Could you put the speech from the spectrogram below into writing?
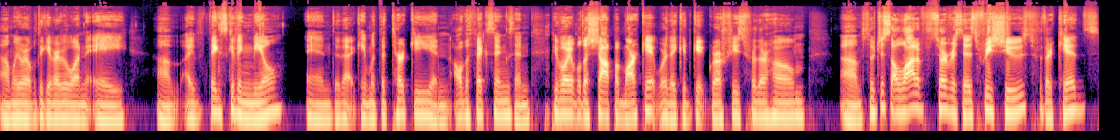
Um, we were able to give everyone a um, a Thanksgiving meal. And that came with the turkey and all the fixings, and people were able to shop a market where they could get groceries for their home. Um, so just a lot of services, free shoes for their kids.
